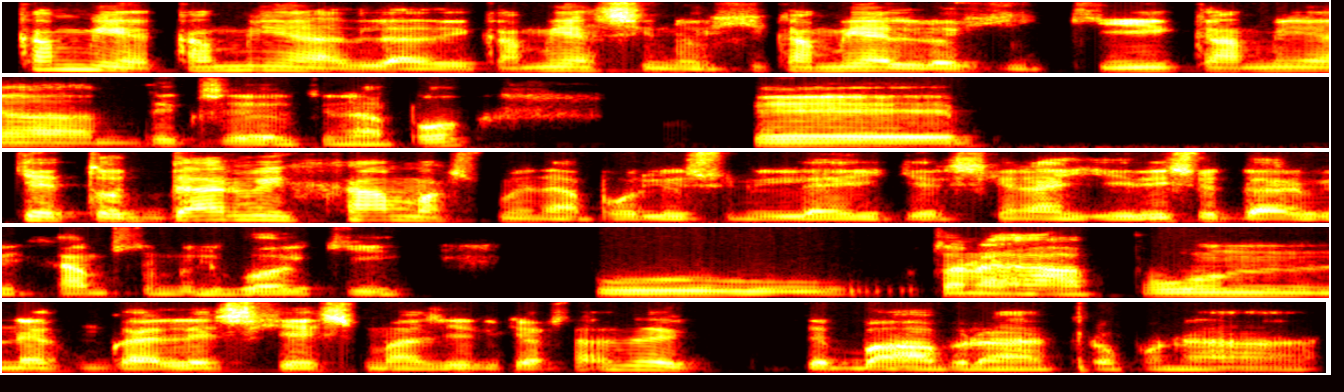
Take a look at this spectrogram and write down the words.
καμία, καμία, δηλαδή, καμία συνοχή, καμία λογική, καμία, δεν ξέρω τι να πω. Ε, και τον Darwin Ham ας πούμε, να απολύσουν οι Lakers και να γυρίσει ο Darwin Ham στο Milwaukee που τον αγαπούν, έχουν καλές σχέσεις μαζί του και αυτά, δεν, δεν πάω να βρω έναν τρόπο να,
